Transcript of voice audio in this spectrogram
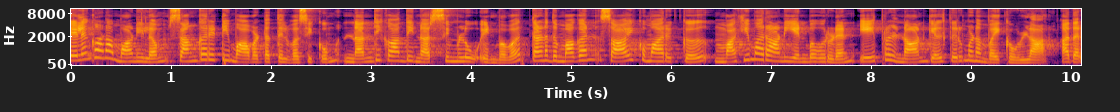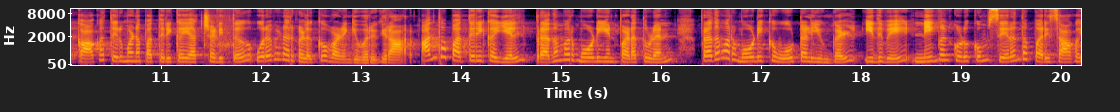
தெலுங்கானா மாநிலம் சங்கரெட்டி மாவட்டத்தில் வசிக்கும் நந்திகாந்தி நர்சிம்லு என்பவர் தனது மகன் சாய்குமாருக்கு மகிமராணி என்பவருடன் ஏப்ரல் நான்கில் திருமணம் வைக்க உள்ளார். அதற்காக திருமண பத்திரிகை அச்சடித்து உறவினர்களுக்கு வழங்கி வருகிறார். அந்த பத்திரிகையில் பிரதமர் மோடியின் படத்துடன் பிரதமர் மோடிக்கு ஓட்டளியுங்கள் இதுவே நீங்கள் கொடுக்கும் சிறந்த பரிசாக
